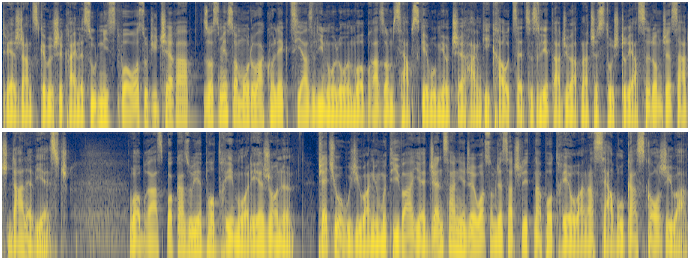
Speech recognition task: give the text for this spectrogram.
Dreżdżanskie wyższe krajne sudnictwo rozsudzi wczera, zo smie so modowa kolekcja z linolowym obrazom serbskie umiewcze Hanki Kraucec z lata 1974 dale wieść. Obraz pokazuje portret młodeje żony. Przeciw używaniu motywa je dżęca niedzie 80-letna portreowana Serbówka Skoržiła.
